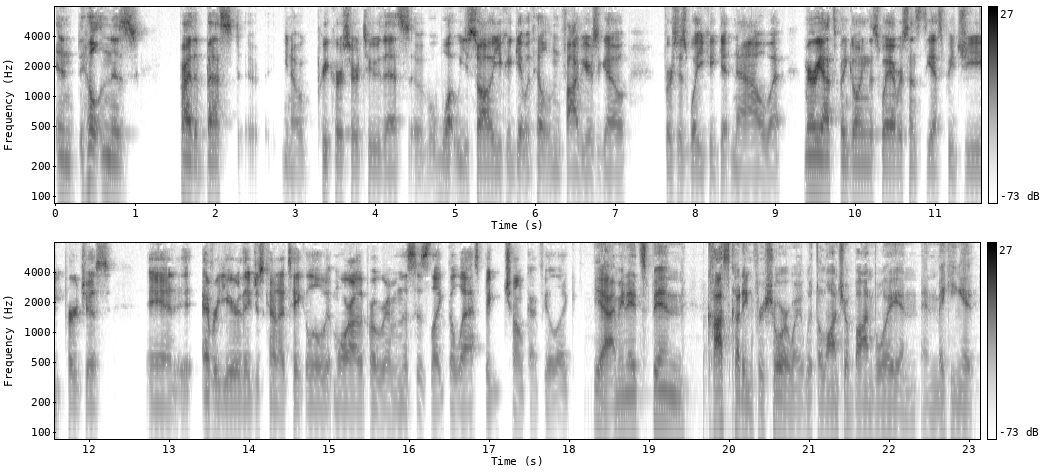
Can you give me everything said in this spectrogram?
and Hilton is probably the best, uh, you know, precursor to this. Uh, What you saw you could get with Hilton five years ago versus what you could get now. But Marriott's been going this way ever since the SPG purchase. And every year they just kind of take a little bit more out of the program. And this is like the last big chunk, I feel like. Yeah, I mean it's been cost cutting for sure with the launch of Bonvoy and and making it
